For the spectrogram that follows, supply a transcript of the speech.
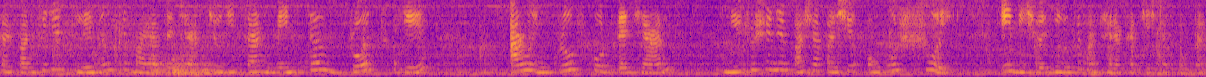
তার কনফিডেন্ট লেভেলকে বাড়াতে চান, যদি তার মেন্টাল গ্রোথকে আরও ইমপ্রুভ করতে চান নিউট্রিশনের পাশাপাশি অবশ্যই এই বিষয়গুলোকে মাথায় রাখার চেষ্টা করবেন।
